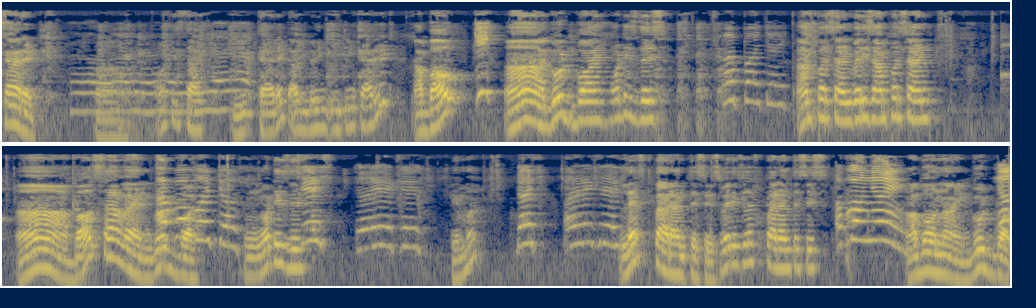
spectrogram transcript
Caret. Ah, what is that? Eat carrot? Are you doing eating carrot? Above? Ah, good boy. What is this? Ampersand. Where is ampersand? Ah, above seven. Good boy. Hmm, what is this? Emma? Left parenthesis. Where is left parenthesis? Above nine. Good boy.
